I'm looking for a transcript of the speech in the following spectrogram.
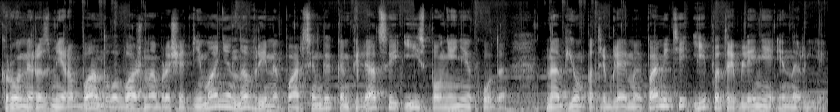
Кроме размера бандла, важно обращать внимание на время парсинга, компиляции и исполнения кода, на объем потребляемой памяти и потребление энергии.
